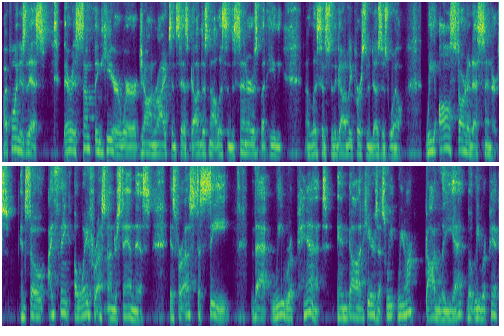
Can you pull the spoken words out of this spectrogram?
My point is this there is something here where John writes and says, God does not listen to sinners, but he uh, listens to the godly person who does as well. We all started as sinners. And so I think a way for us to understand this is for us to see that we repent and God hears us. We, we aren't godly yet, but we repent.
